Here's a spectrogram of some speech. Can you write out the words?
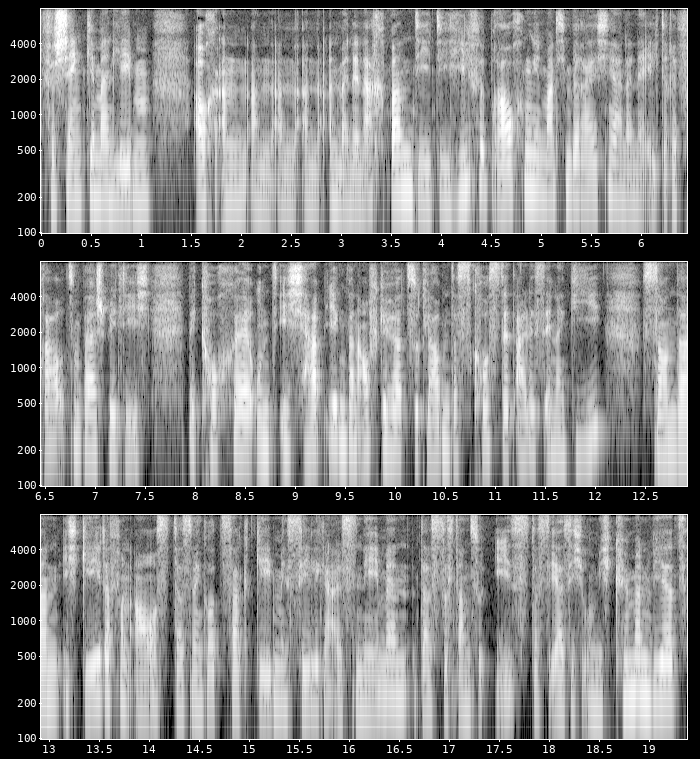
verschenke mein Leben auch an, an, an, an meine Nachbarn, die, die Hilfe brauchen in manchen Bereichen, an eine ältere Frau zum Beispiel, die ich bekoche. Und ich habe irgendwann aufgehört zu glauben, das kostet alles Energie, sondern ich gehe davon aus, dass wenn Gott sagt, geben ist seliger als nehmen, dass das dann so ist, dass er sich um mich kümmern wird,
